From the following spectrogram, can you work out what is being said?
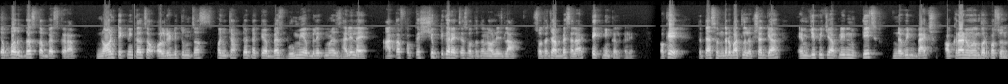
जबरदस्त अभ्यास करा. नॉन टेक्निकलचा ऑलरेडी तुमचा पंच्याहत्तर टक्के अभ्यास भूमी अभिलेखमुळे झालेला आहे. आता फक्त शिफ्ट करायचं स्वतःच्या नॉलेजला स्वतःच्या अभ्यासाला टेक्निकलकडे ओके तर त्या संदर्भातलं लक्षात घ्या. एमजीपीची आपली नुकतीच नवीन बॅच अकरा नोव्हेंबरपासून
